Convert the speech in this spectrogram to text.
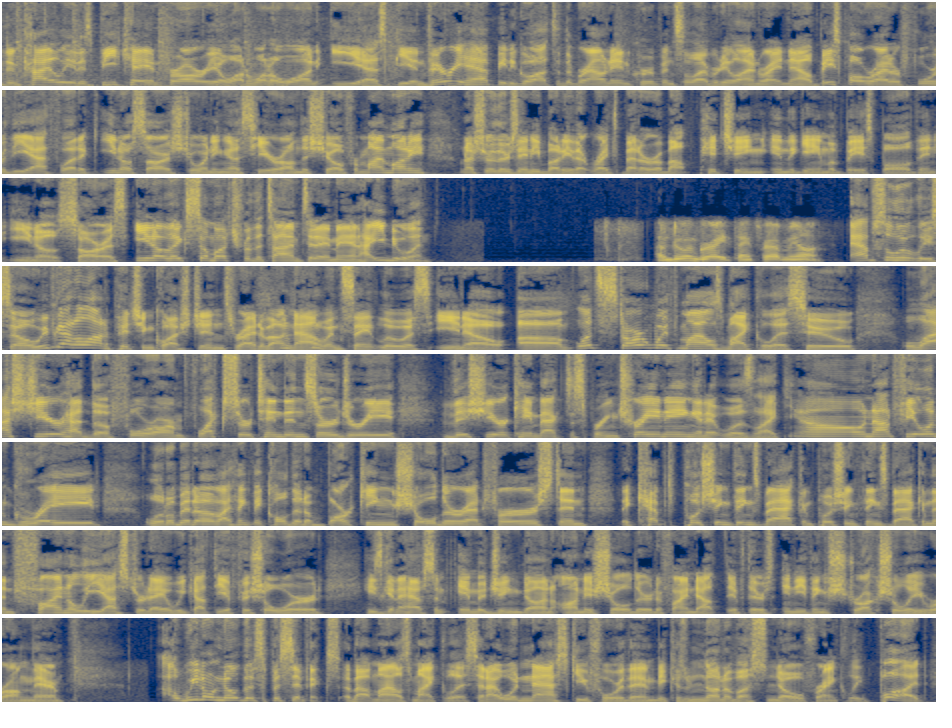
Brandon Kiley. It is BK and Ferrario on 101 ESPN. Very happy to go out to the Brown and Crouppen Celebrity Line right now. Baseball writer for The Athletic, Eno Sarris, joining us here on the show. For my money, I'm not sure there's anybody that writes better about pitching in the game of baseball than Eno Sarris. Eno, thanks so much for the time today, man. How you doing? I'm doing great. Thanks for having me on. Absolutely. So we've got a lot of pitching questions right about now in St. Louis, Eno. Um, let's start with Miles Mikolas, who last year had the forearm flexor tendon surgery. This year came back to spring training and it was like, you know, not feeling great. A little bit of, I think they called it a barking shoulder at first, and they kept pushing things back and pushing things back. And then finally, yesterday, we got the official word he's going to have some imaging done on his shoulder to find out if there's anything structurally wrong there. Uh, we don't know the specifics about Miles Mikolas, and I wouldn't ask you for them because none of us know, frankly. But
